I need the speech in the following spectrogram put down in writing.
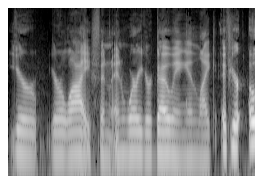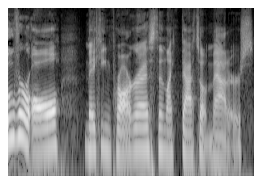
your your life and and where you're going and like if you're overall making progress then like that's what matters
